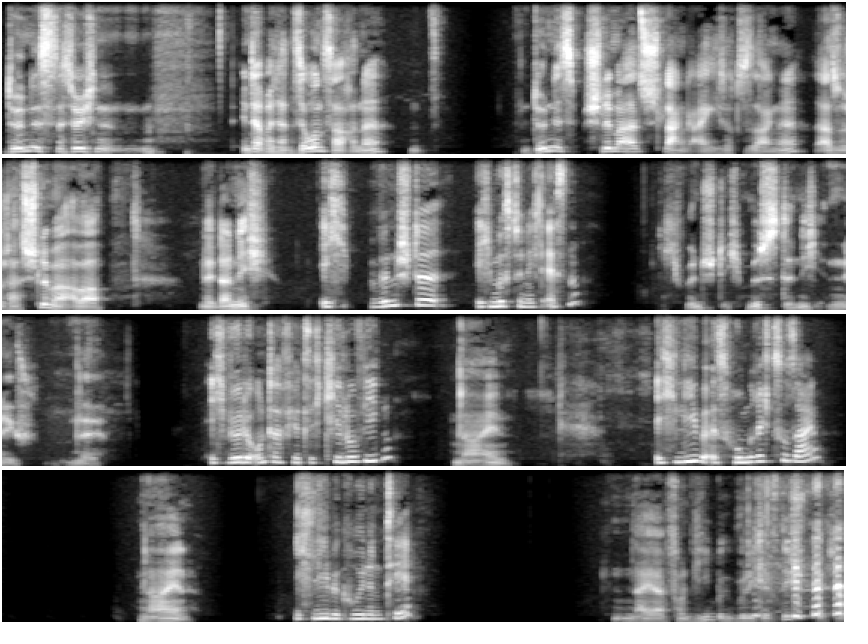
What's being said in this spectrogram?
dünn ist natürlich eine Interpretationssache, ne? Dünn ist schlimmer als schlank eigentlich sozusagen, ne? Also das heißt schlimmer, aber ne, dann nicht. ich wünschte, ich müsste nicht essen, Ich wünschte, ich müsste nicht, nee, ich- nee. ich würde unter 40 Kilo wiegen, Nein, ich liebe es, hungrig zu sein, nein. ich liebe grünen Tee, Naja, von Liebe würde ich jetzt nicht sprechen.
